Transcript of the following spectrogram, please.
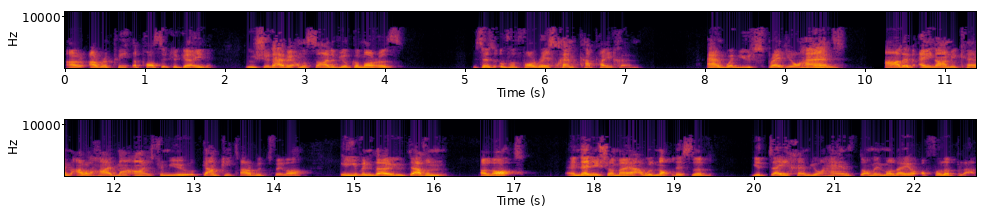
I'll, I'll repeat the posik again. You should have it on the side of your Gemaras. It says, Ufaforizchem kapeichem. And when you spread your hands, Alib einamikem, I will hide my eyes from you. Gamki tarbut tefillah, even though you daven a lot. And then you I will not listen. Yedechem, your hands, domi molea, are full of blood.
